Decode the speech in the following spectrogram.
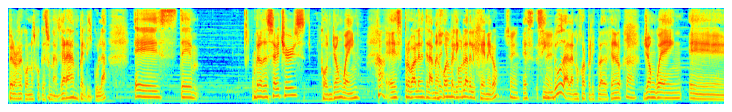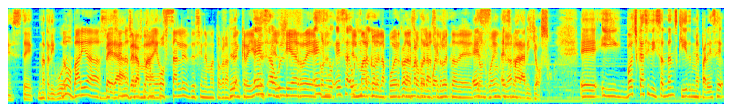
pero reconozco que es una gran película. Este, pero The Searchers con John Wayne. Es probablemente la mejor película Ford. del género. Sí. Es sin Sí. duda la mejor película del género. Claro. John Wayne, eh, este, Natalie Wood. No, varias Vera- escenas Vera sabemos que Miles. son postales de cinematografía increíbles. el cierre esa- con esa el marco de la puerta el marco sobre de la la, puerta. silueta de es, John Wayne. es claro. maravilloso. Eh, y Butch Cassidy y Sundance Kid me parece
